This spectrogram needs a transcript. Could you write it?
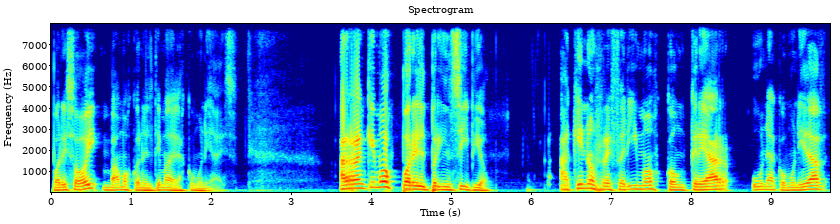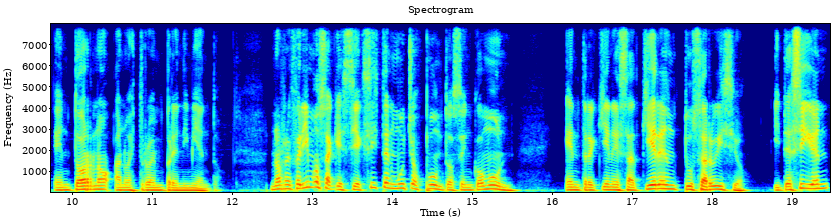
por eso hoy vamos con el tema de las comunidades. Arranquemos por el principio. ¿A qué nos referimos con crear una comunidad en torno a nuestro emprendimiento? Nos referimos a que si existen muchos puntos en común entre quienes adquieren tu servicio y te siguen,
